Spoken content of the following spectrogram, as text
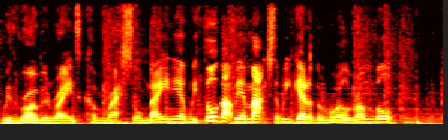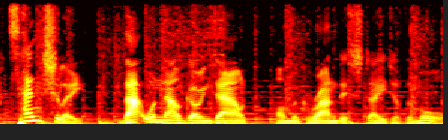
with Roman Reigns come WrestleMania. We thought that'd be a match that we get at the Royal Rumble, but potentially that one now going down on the grandest stage of them all.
